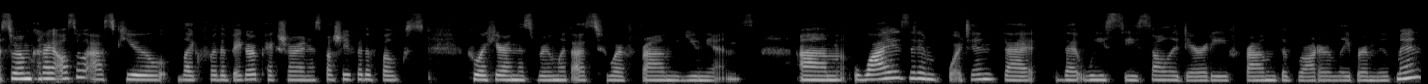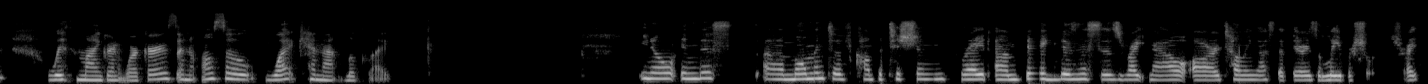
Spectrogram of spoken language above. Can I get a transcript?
could I also ask you, like for the bigger picture and especially for the folks who are here in this room with us who are from unions, um, why is it important that that we see solidarity from the broader labor movement with migrant workers and also what can that look like? you know, in this uh, moment of competition, right? Um, big businesses right now are telling us that there is a labor shortage, right?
